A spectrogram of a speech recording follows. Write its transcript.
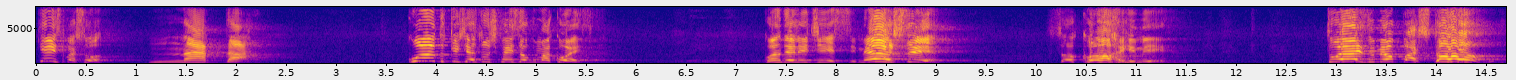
Que é isso, pastor? Nada. Quando que Jesus fez alguma coisa? Quando ele disse: Mestre, socorre-me. Tu és o meu pastor,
